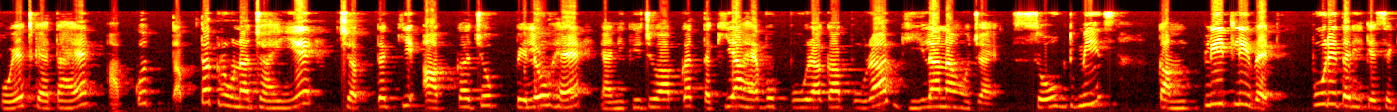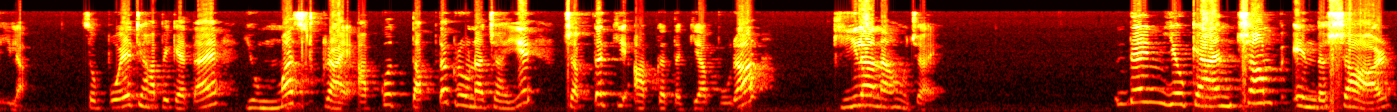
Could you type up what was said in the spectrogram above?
poet कहता है, आपको तब तक रोना चाहिए जब तक कि आपका जो पिलो है यानी कि जो आपका तकिया है वो पूरा का पूरा गीला ना हो जाए। सोक्ड मीन्स कंप्लीटली वेट पूरे तरीके से गीला। सो so, पोएट यहाँ पे कहता है यू मस्ट क्राई आपको तब तक रोना चाहिए जब तक कि आपका तकिया पूरा गीला ना हो जाए। Then you can jump in the shower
